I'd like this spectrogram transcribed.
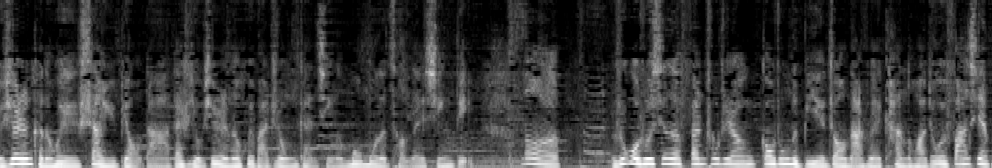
有些人可能会善于表达，但是有些人呢会把这种感情呢默默的藏在心底。那如果说现在翻出这张高中的毕业照拿出来看的话，就会发现，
